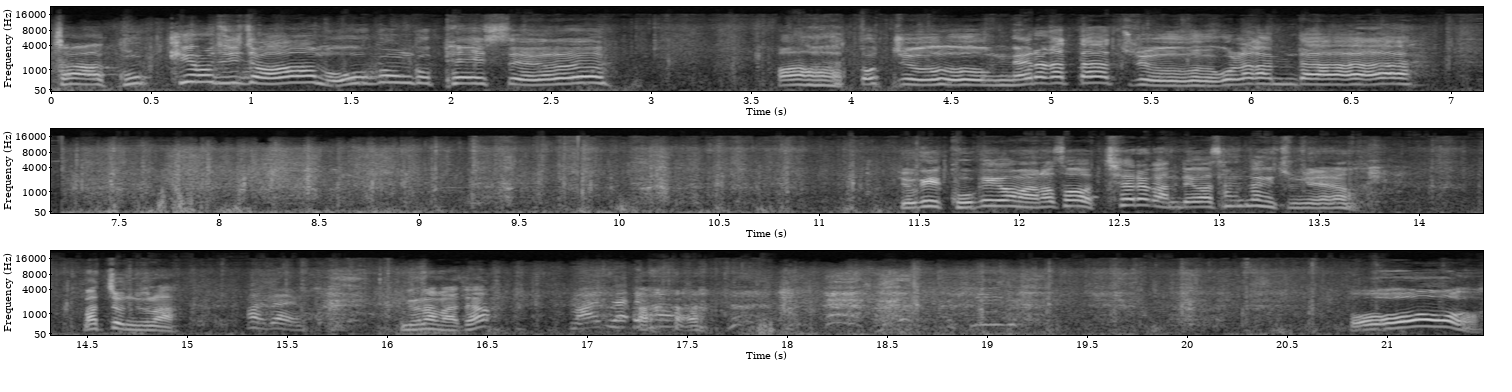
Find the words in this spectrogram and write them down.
자, 9km 지점 509 페이스. 아, 또 쭉 내려갔다 쭉 올라갑니다. 여기 고개가 많아서 체력 안배가 상당히 중요해요. 맞죠, 누나? 맞아요. 누나 맞아? 맞아요. 오!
